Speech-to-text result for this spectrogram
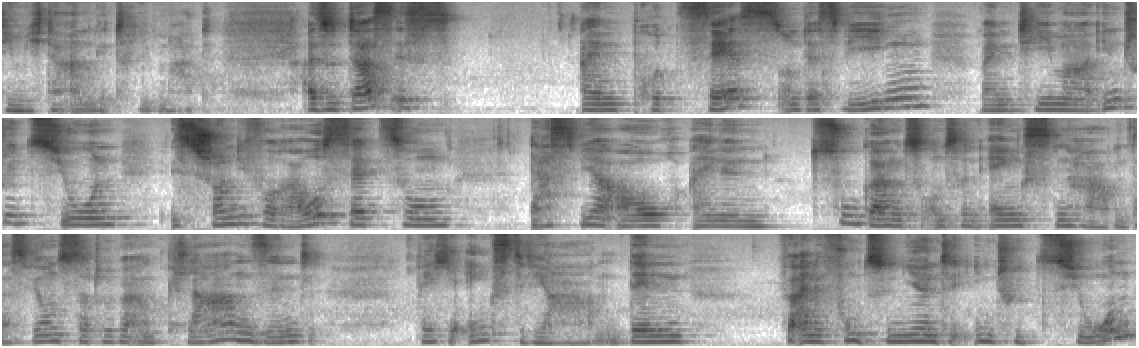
die mich da angetrieben hat. Also das ist ein Prozess und deswegen beim Thema Intuition ist schon die Voraussetzung, dass wir auch einen Zugang zu unseren Ängsten haben, dass wir uns darüber im Klaren sind, welche Ängste wir haben. Denn für eine funktionierende Intuition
